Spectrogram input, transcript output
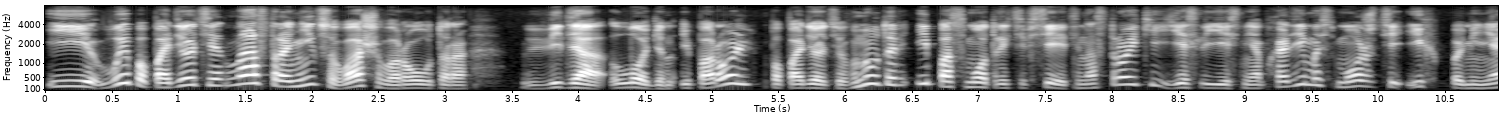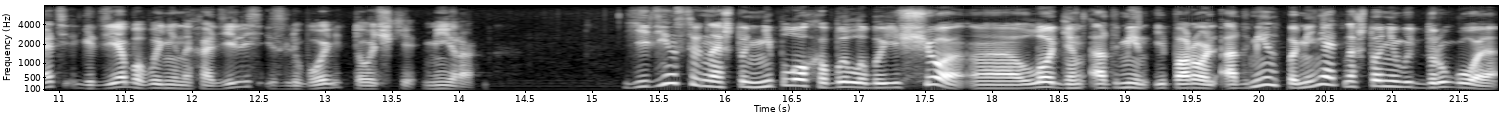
И вы попадете на страницу вашего роутера. Введя логин и пароль, попадете внутрь и посмотрите все эти настройки. Если есть необходимость, можете их поменять, где бы вы ни находились из любой точки мира. Единственное, что неплохо было бы еще э, логин админ и пароль админ поменять на что-нибудь другое,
